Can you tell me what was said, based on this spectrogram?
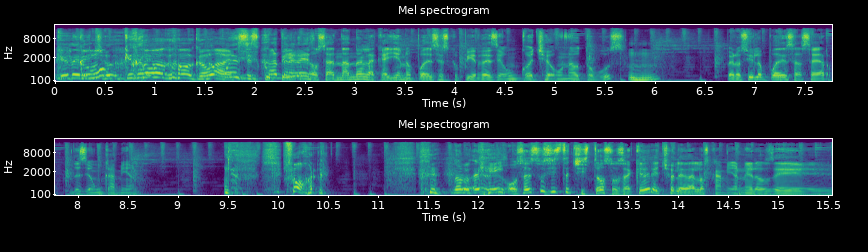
¿qué derecho? ¿Cómo? qué ¿Cómo, dere- cómo, cómo? No puedes escupir, o sea, andando en la calle no puedes escupir desde un coche o un autobús, pero sí lo puedes hacer desde un camión. Por- No, Ok. eh, o sea, eso sí está chistoso. O sea, ¿qué derecho le da a los camioneros de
